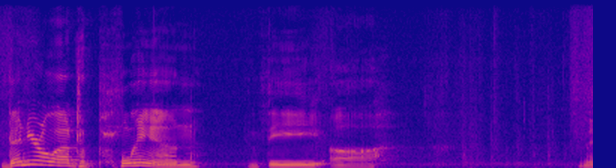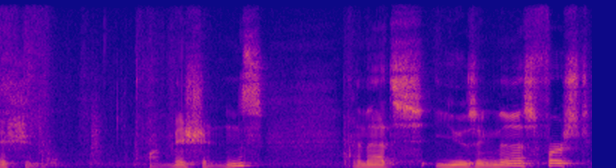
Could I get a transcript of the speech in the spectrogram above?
then you're allowed to plan the uh, mission or missions, and that's using this. First,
